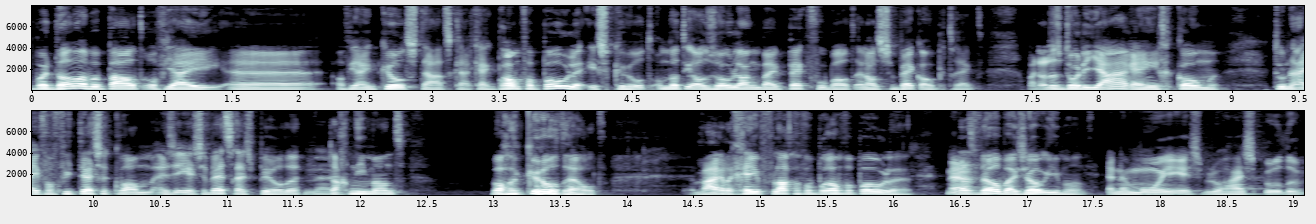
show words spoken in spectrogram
wordt dan al bepaald of jij, eh, of jij een cultstatus krijgt. Kijk, Bram van Polen is cult, omdat hij al zo lang bij PEC voetbalt en als zijn bek opentrekt. Maar dat is door de jaren heen gekomen. Toen hij van Vitesse kwam en zijn eerste wedstrijd speelde, Nee. dacht niemand, wat een cultheld. Waren er geen vlaggen voor Bram van Polen. Maar Nou, dat is wel bij zo iemand. En het mooie is, ik bedoel, hij speelde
